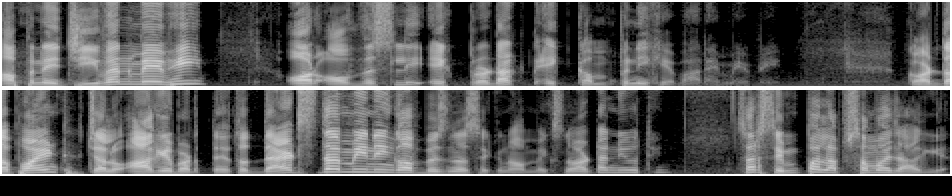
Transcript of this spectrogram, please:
अपने जीवन में भी और ऑब्वियसली एक प्रोडक्ट एक कंपनी के बारे में भी। गॉट द पॉइंट चलो, आगे बढ़ते हैं। तो that's the meaning of business economics not a new thing sir simple अब समझ आ गया।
